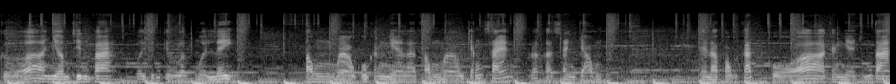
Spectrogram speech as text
cửa nhôm sinh với kính cường lực 10 ly. Tông màu của căn nhà là tông màu trắng sáng, rất là sang trọng. Đây là phòng khách của căn nhà chúng ta.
